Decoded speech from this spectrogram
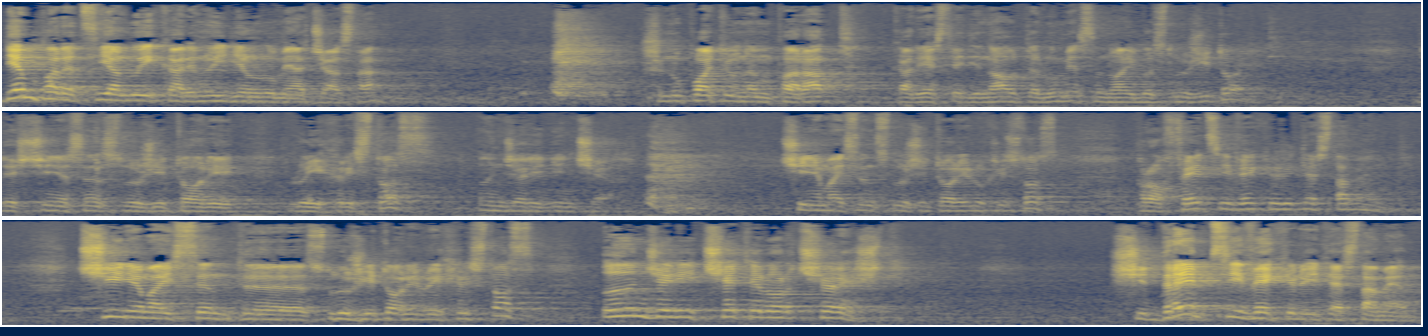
de împărăția Lui care nu-i din lumea aceasta, și nu poate un împărat care este din altă lume să nu aibă slujitori. Deci cine sunt slujitorii lui Hristos? Îngerii din cer. Cine mai sunt slujitorii lui Hristos? Profeții Vechiului Testament. Cine mai sunt uh, slujitorii lui Hristos? Îngerii cetelor cerești. Și drepții Vechiului Testament.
